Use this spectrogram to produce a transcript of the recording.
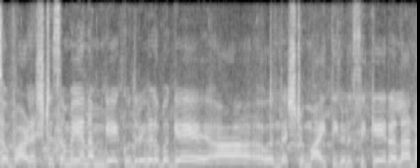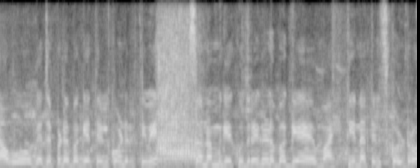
ಸೊ ಭಾಳಷ್ಟು ಸಮಯ ನಮಗೆ ಕುದುರೆಗಳ ಬಗ್ಗೆ ಒಂದಷ್ಟು ಮಾಹಿತಿಗಳು ಸಿಕ್ಕೇ ಇರಲ್ಲ. ನಾವು ಗಜಪಡೆ ಬಗ್ಗೆ ತಿಳ್ಕೊಂಡಿರ್ತೀವಿ. ಸೊ ನಮಗೆ ಕುದುರೆಗಳ ಬಗ್ಗೆ ಮಾಹಿತಿಯನ್ನು ತಿಳಿಸ್ಕೊಳ್ರು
